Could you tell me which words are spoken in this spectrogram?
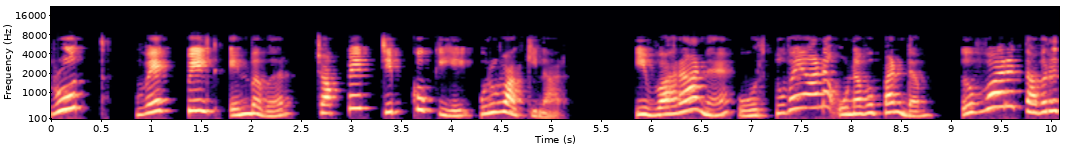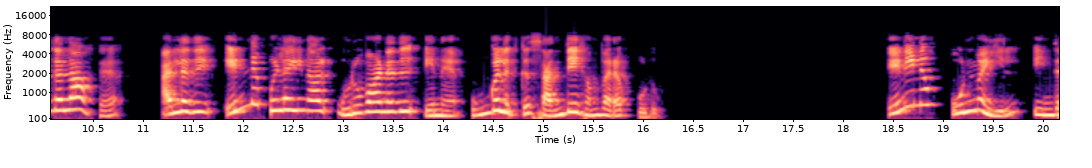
ரூத் வேக்பீல்ட் என்பவர் சாக்லேட் சிப் குக்கியை உருவாக்கினார். இவ்வாறான ஓர் சுவையான உணவு பண்டம் எவ்வாறு தவறுதலாக அல்லது என்ன பிழையினால் உருவானது என உங்களுக்கு சந்தேகம் வரக்கூடும். எனினும் உண்மையில் இந்த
